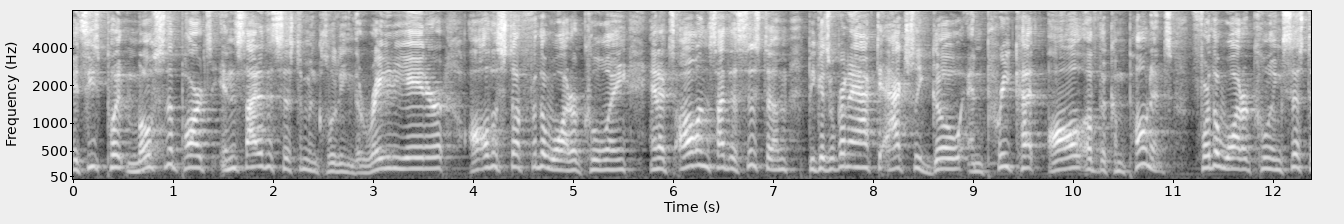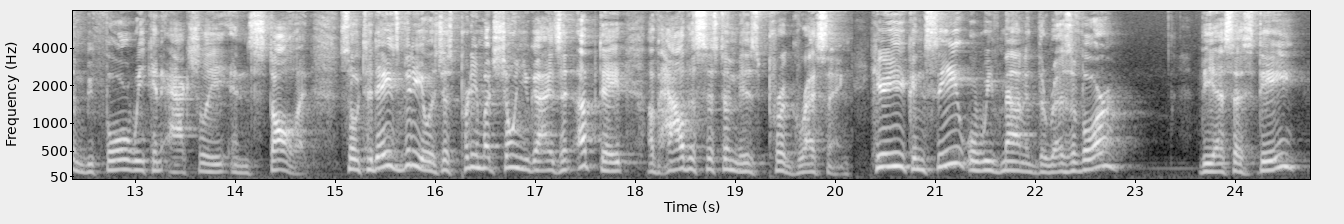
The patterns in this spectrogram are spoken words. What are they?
is he's put most of the parts inside of the system, including the radiator, all the stuff for the water cooling, and it's all inside the system because we're gonna have to actually go and pre-cut all of the components for the water cooling system before we can actually install it. So today's video is just pretty much showing you guys an update of how the system is progressing. Here you can see where we've mounted the reservoir, the SSD,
